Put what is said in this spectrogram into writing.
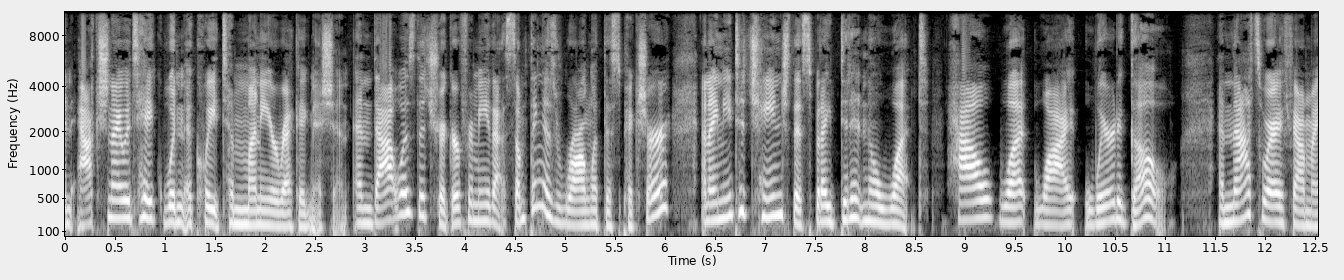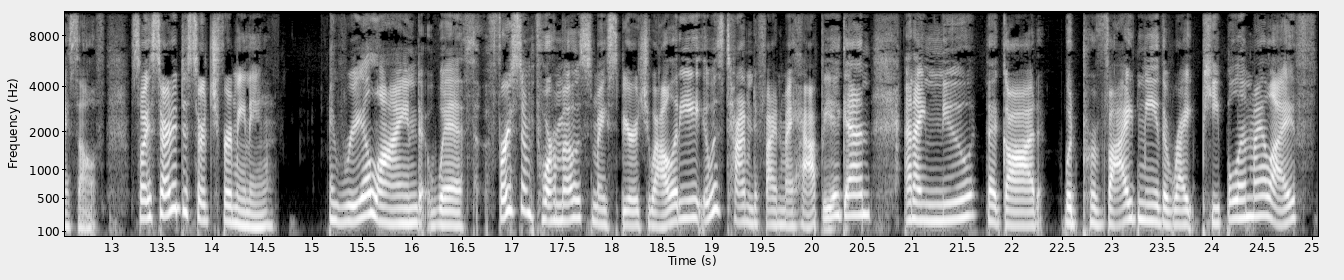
an action I would take wouldn't equate to money or recognition. And that was the trigger for me that something is wrong with this picture and I need to change this, but I didn't know what, how, what, why, where to go. And that's where I found myself. So I started to search for meaning. I realigned with first and foremost my spirituality. It was time to find my happy again. And I knew that God would provide me the right people in my life,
